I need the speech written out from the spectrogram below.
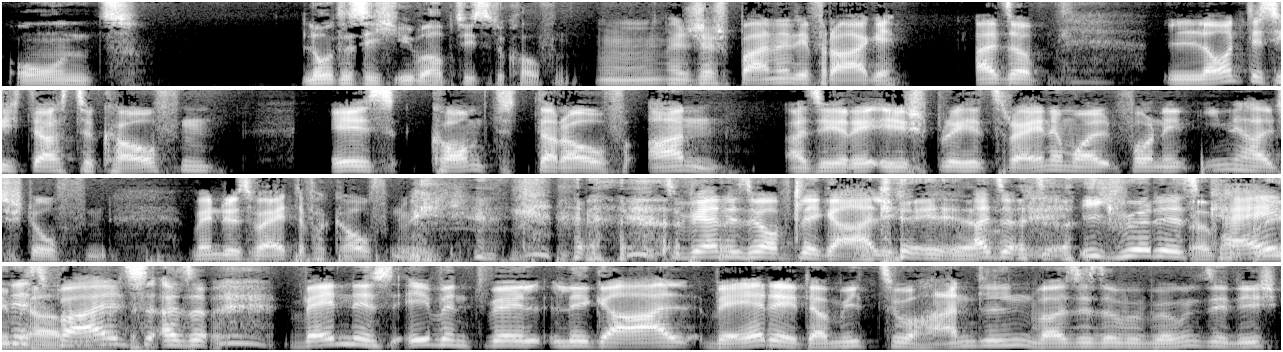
Und lohnt es sich überhaupt, sie zu kaufen? Mhm, das ist eine spannende Frage. Also, lohnt es sich, das zu kaufen? Es kommt darauf an, also ich, ich, spreche jetzt rein einmal von den Inhaltsstoffen, wenn du es weiterverkaufen willst. Sofern es überhaupt legal okay, ist. Ja, also, also ich würde es keinesfalls, haben, also wenn es eventuell legal wäre, damit zu handeln, was es aber bei uns nicht ist,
